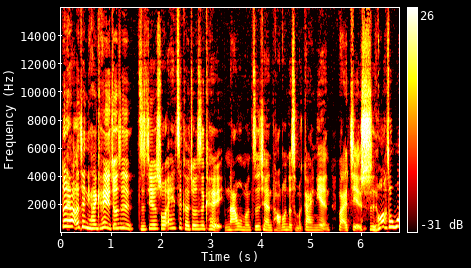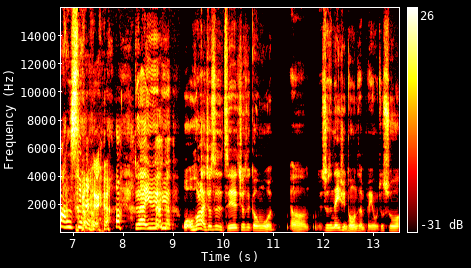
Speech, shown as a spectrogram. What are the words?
对啊，而且你还可以就是直接说，哎，这个就是可以拿我们之前讨论的什么概念来解释。哇，说哇塞，对啊，因为因为我我后来就是直接就是跟我呃，就是那一群同温层朋友，我就说，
